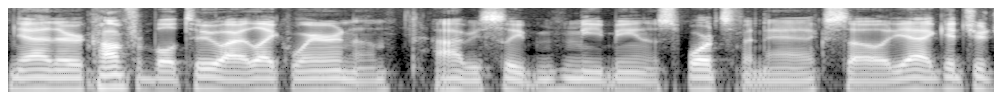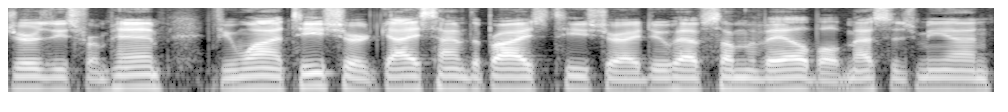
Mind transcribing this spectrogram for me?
yeah, they're comfortable too. I like wearing them. Obviously, me being a sports fanatic, so yeah, get your jerseys from him. If you want a T-shirt, guys, time to Brys T-shirt. I do have some available. Message me on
